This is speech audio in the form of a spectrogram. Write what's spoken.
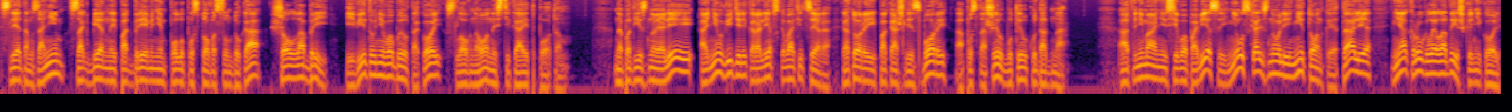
Следом за ним, согбенный под бременем полупустого сундука, шел Лабри, и вид у него был такой, словно он истекает потом. На подъездной аллее они увидели королевского офицера, который, пока шли сборы, опустошил бутылку до дна. От внимания всего повесы не ускользнули ни тонкая талия, ни округлая лодыжка Николь,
